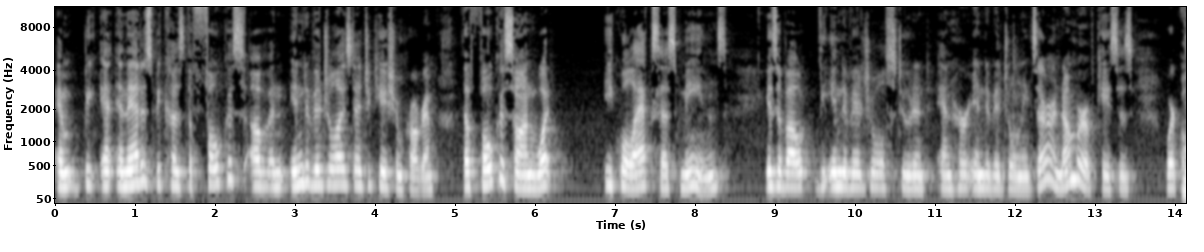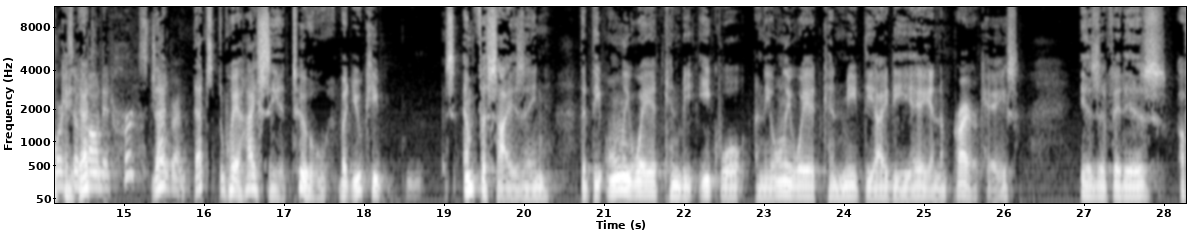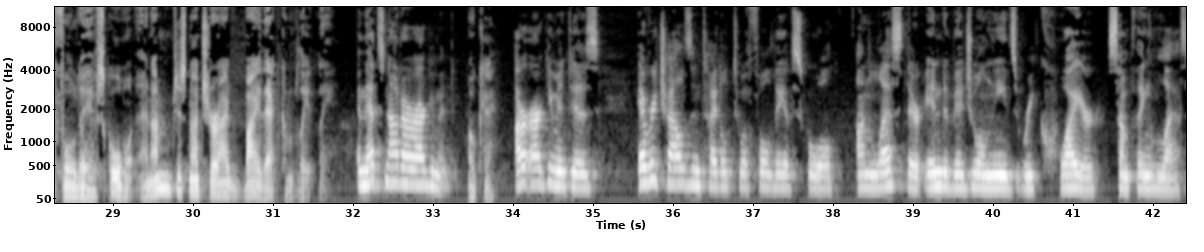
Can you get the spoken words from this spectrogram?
And, be, and that is because the focus of an individualized education program, the focus on what equal access means, is about the individual student and her individual needs. There are a number of cases where courts Okay, have that- found it hurts That- children. that's the way I see it too. But you keep emphasizing that the only way it can be equal and the only way it can meet the IDEA in the prior case is if it is a full day of school. And I'm just not sure I buy that completely. and that's not our argument. Okay. Our argument is every child's entitled to a full day of school unless their individual needs require something less.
